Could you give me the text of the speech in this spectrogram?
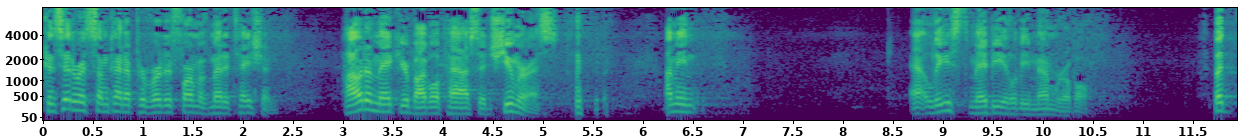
Consider it some kind of perverted form of meditation. How to make your Bible passage humorous. I mean, at least maybe it'll be memorable. But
